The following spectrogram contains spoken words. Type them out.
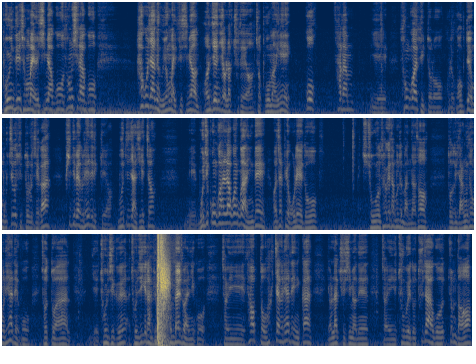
본인들이 정말 열심히 하고 성실하고 하고자 하는 의욕만 있으시면 언제든지 연락 주세요. 저 보망이 꼭 사람 예, 성공할 수 있도록 그리고 억대 연봉 찍을 수 있도록 제가 피드백을 해드릴게요. 무슨지 아시겠죠? 예, 모집 공고하려고 한 건 아닌데 어차피 올해에도 좋은 설계사분들 만나서 저도 양성을 해야 되고 저 또한 조직을 조직이라면 건달도 아니고 저희 사업도 확장을 해야 되니까 연락 주시면은 저희 유튜브에도 투자하고 좀 더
